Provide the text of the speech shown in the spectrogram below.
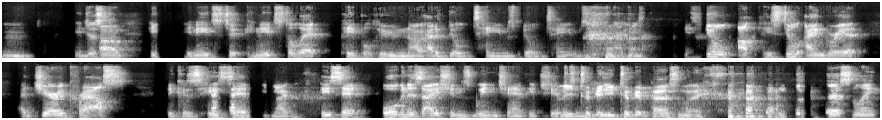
Mm. He just Uh, he, he needs to he needs to let people who know how to build teams build teams. You know, he's, he's still up. He's still angry at at Jerry Krause because he said you know he said organizations win championships. and he and took it. He took it personally. he took it personally,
